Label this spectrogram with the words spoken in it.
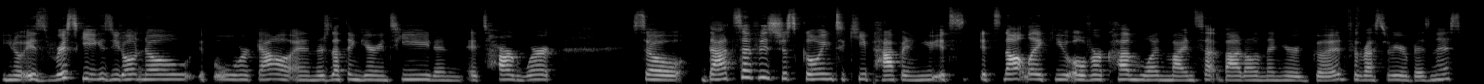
you know is risky because you don't know if it will work out and there's nothing guaranteed and it's hard work. So that stuff is just going to keep happening. You it's it's not like you overcome one mindset battle and then you're good for the rest of your business.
